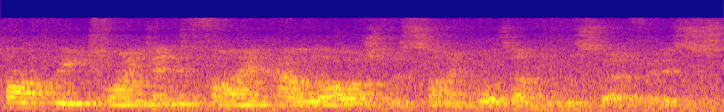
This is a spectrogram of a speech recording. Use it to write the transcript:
partly to identify how large the site was under the surface,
